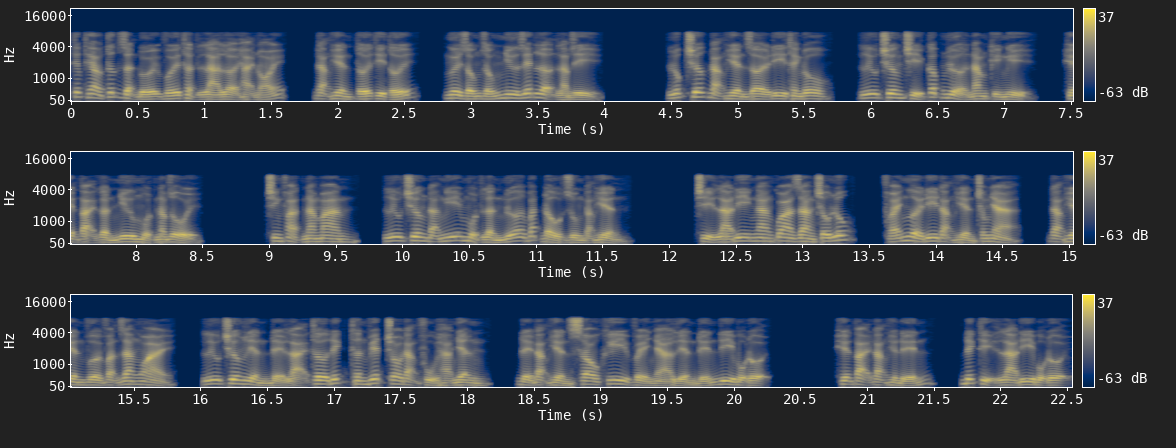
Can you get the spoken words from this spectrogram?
Tiếp theo tức giận đối với thật là lợi hại nói, đặng hiền tới thì tới, ngươi giống giống như giết lợn làm gì? Lúc trước đặng hiền rời đi thành đô, lưu trương chỉ cấp nửa năm kỳ nghỉ, hiện tại gần như một năm rồi. Trinh phạt nam an, lưu trương đã nghĩ một lần nữa bắt đầu dùng đặng hiền. Chỉ là đi ngang qua giang châu lúc, phái người đi đặng hiền trong nhà đặng hiền vừa vặn ra ngoài, lưu trương liền để lại thơ đích thân viết cho đặng phủ hạ nhân, để đặng hiền sau khi về nhà liền đến đi bộ đội. Hiện tại đặng hiền đến, đích thị là đi bộ đội,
